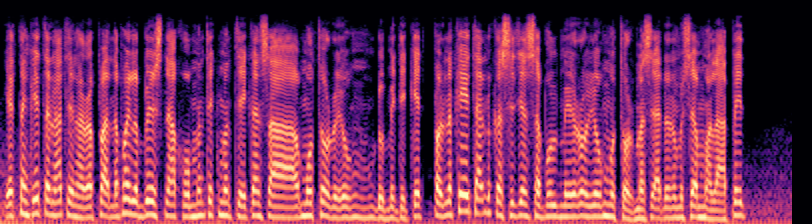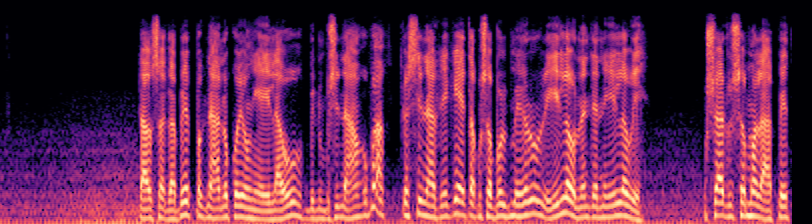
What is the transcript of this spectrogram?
Kitang kita natin harapan. Napailang beses na ako mantik-mantikan sa motor yung dumidikit. Pag nakita ano kasi dyan sa bull mirror yung motor, masyado naman siya malapit. Tapos sa gabi, pag naano ko yung ilaw, binubusinahan ko pa. Kasi nakikita ko sa bull mirror, ilaw, nandyan ilaw eh. Masyado siya malapit.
